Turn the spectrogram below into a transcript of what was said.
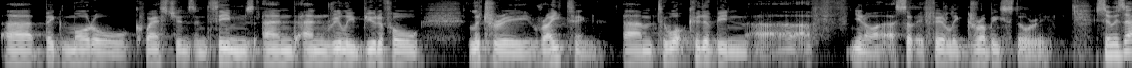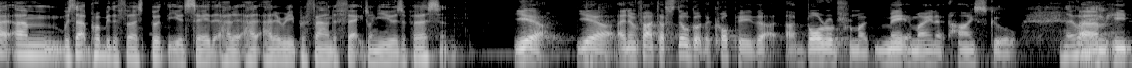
uh, big moral questions and themes and, and really beautiful literary writing um, to what could have been, a, a f- you know, a sort of fairly grubby story. So was that um, was that probably the first book that you'd say that had a, had, had a really profound effect on you as a person? Yeah, yeah. And in fact, I've still got the copy that I borrowed from a mate of mine at high school. No way. Um, he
